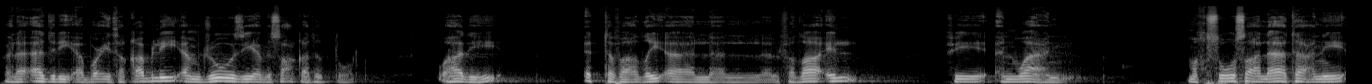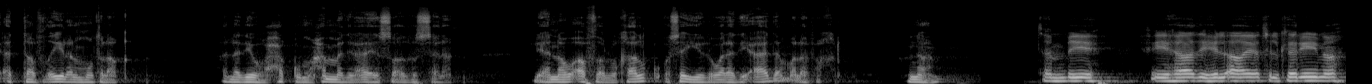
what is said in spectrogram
فلا أدري أبعث قبلي أم جوزي بصعقة الطور. وهذه الفضائل في أنواع مخصوصة لا تعني التفضيل المطلق. الذي هو حق محمد عليه الصلاة والسلام لأنه أفضل الخلق وسيد ولد آدم ولا فخر. نعم. تنبيه في هذه الآية الكريمة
